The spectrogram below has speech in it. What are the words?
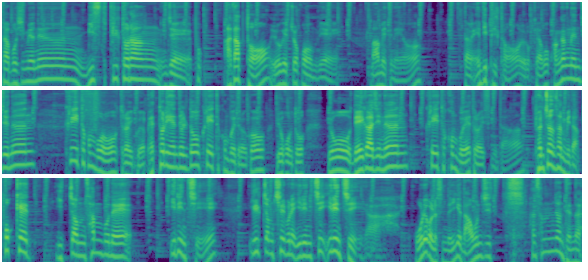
자 보시면은 미스트 필터랑 이제 아답터 요게 조금 예 마음에 드네요. 그 다음에 ND 필터 이렇게 하고 광각 렌즈는 크리에이터 콤보로 들어있고요. 배터리 핸들도 크리에이터 콤보에 들어있고 요거도 요 네 가지는 크리에이터 콤보에 들어있습니다. 변천사입니다. 포켓 2.3분의 1인치 1.7분의 1인치 1인치 야 오래 걸렸습니다. 이게 나온 지 한 3년 됐나요?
